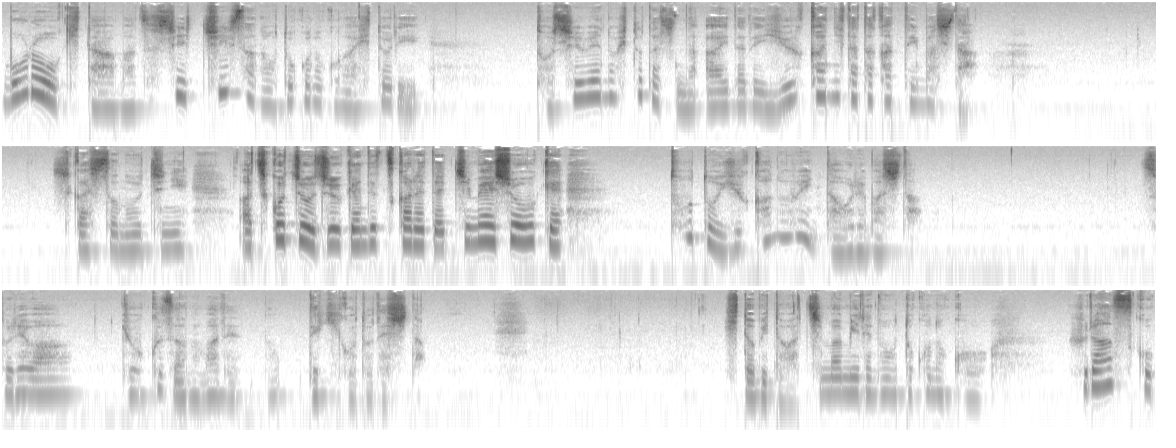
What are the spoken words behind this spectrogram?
ボロを着た貧しい小さな男の子が一人年上の人たちの間で勇敢に戦っていました。しかしそのうちにあちこちを銃剣で突かれて致命傷を受けとうとう床の上に倒れました。それは玉座のまでの出来事でした。人々は血まみれの男の子をフランス国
